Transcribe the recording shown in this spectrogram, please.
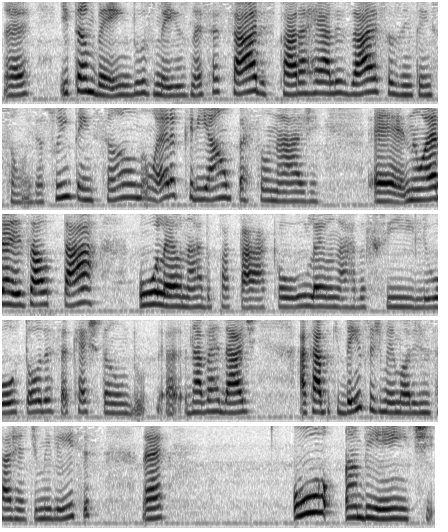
né? E também dos meios necessários para realizar essas intenções. A sua intenção não era criar um personagem, é, não era exaltar o Leonardo Pataca ou o Leonardo Filho ou toda essa questão do, na verdade, acaba que dentro de Memórias de um Sargento de Milícias, né? O ambiente,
